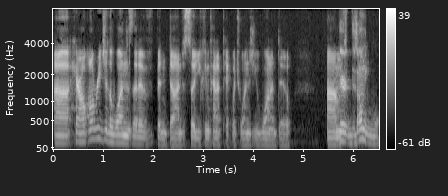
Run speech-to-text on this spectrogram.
Uh, here, I'll, I'll read you the ones that have been done, just so you can kind of pick which ones you want to do. Um, There, there's only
